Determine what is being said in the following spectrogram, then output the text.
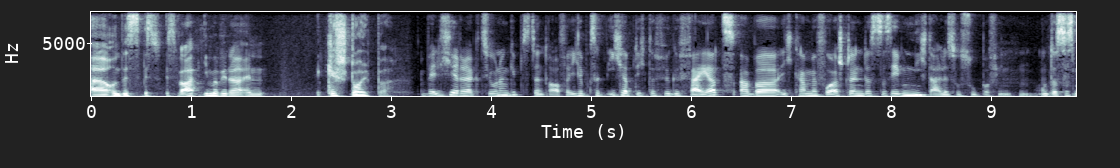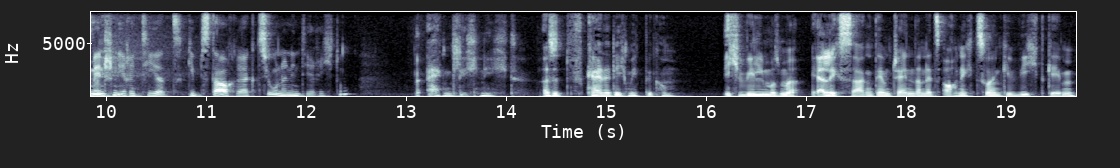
Äh, Und es, es, es war immer wieder ein Gestolper. Welche Reaktionen gibt es denn drauf? Ich habe gesagt, ich habe dich dafür gefeiert, aber ich kann mir vorstellen, dass das eben nicht alle so super finden und dass das Menschen irritiert. Gibt es da auch Reaktionen in die Richtung? Eigentlich nicht. Also keine, die ich mitbekomme. Ich will, muss man ehrlich sagen, dem Gendern jetzt auch nicht so ein Gewicht geben,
